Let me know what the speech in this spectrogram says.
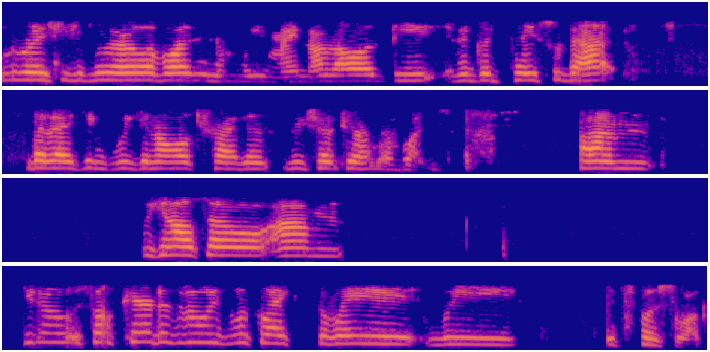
relationships with our loved ones, and we might not all be in a good place with that. But I think we can all try to reach out to our loved ones. Um, we can also, um, you know, self care doesn't always look like the way we it's supposed to look.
